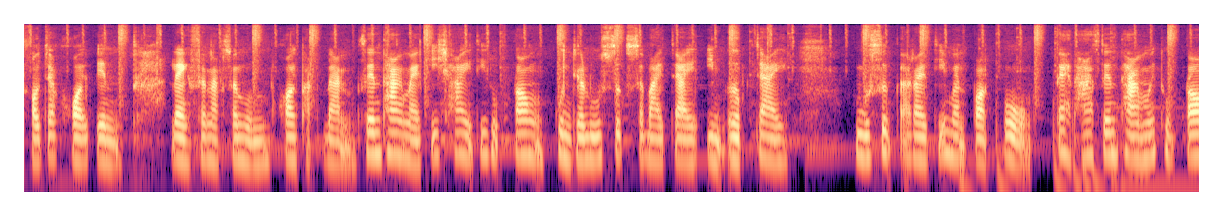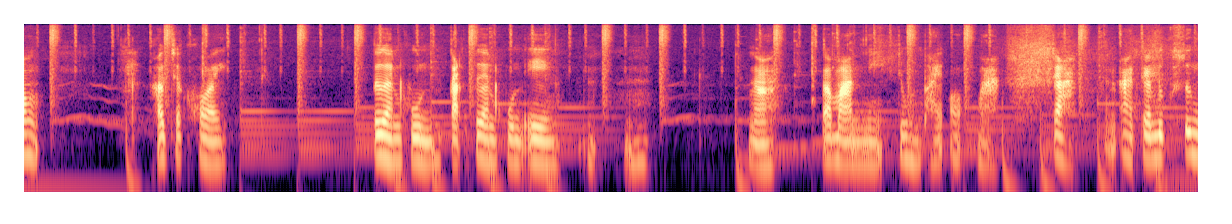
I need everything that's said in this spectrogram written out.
เขาจะคอยเป็นแรงสนับสนุนคอยผลักดัน เส้นทางไหนที่ใช่ที่ถูกต้องคุณจะรู้สึกสบายใจ อิ่มเอิบใจ รู้สึกอะไรที่มันปลอดโปร่งแต่ถ้าเส้นทางไม่ถูกต้อง เขาจะคอยเตือนคุณตักเตือนคุณเองนะประมาณนี้จุนไพ่ออกมาจ้ะมันอาจจะลึกซึ้ง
